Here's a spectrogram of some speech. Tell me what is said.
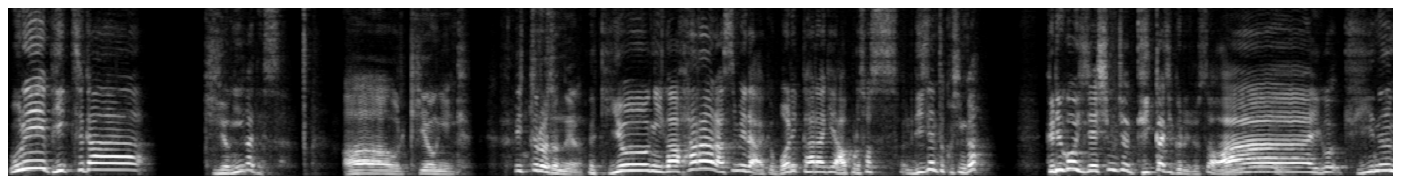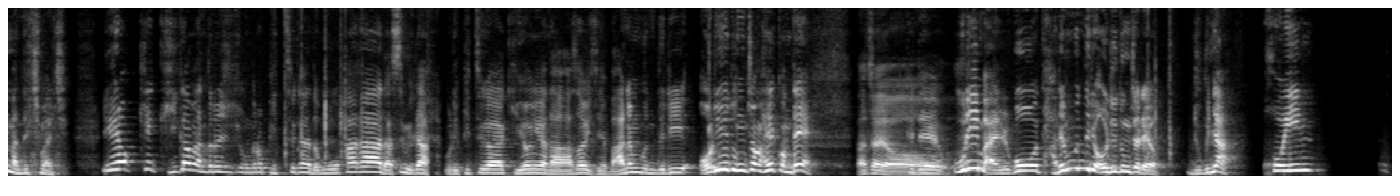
우리 비트가 기영이가 됐어. 아 우리 기영이 삐뚤어졌네요. 기영이가 화가 났습니다. 그 머리카락이 앞으로 섰어. 리젠트 컷인가? 그리고 이제 심지어 귀까지 그려줬어. 아, 이거 귀는 만들지 말지. 이렇게 귀가 만들어질 정도로 비트가 너무 화가 났습니다. 우리 비트가 기영이가 나와서 이제 많은 분들이 어리둥절할 건데, 맞아요. 근데 우리 말고 다른 분들이 어리둥절해요. 누구냐? 코인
